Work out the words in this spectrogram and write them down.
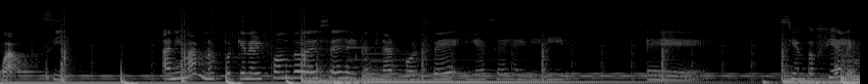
wow, sí, animarnos, porque en el fondo ese es el caminar por fe y ese es el vivir eh, siendo fieles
